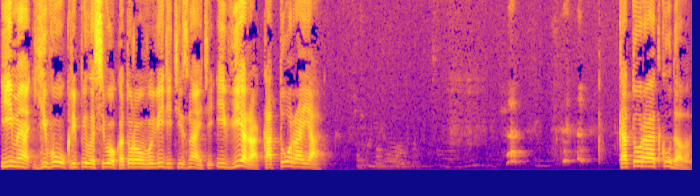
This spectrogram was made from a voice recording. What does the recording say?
имя Его укрепилось Его, которого вы видите и знаете, и вера, которая, которая откуда?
